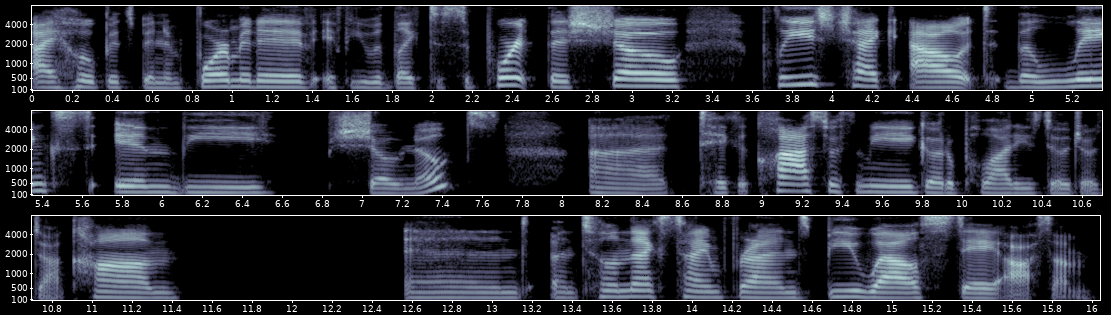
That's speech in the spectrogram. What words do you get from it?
I hope it's been informative. If you would like to support this show, please check out the links in the show notes uh, take a class with me, go to pilatesdojo.com. And until next time, friends, be well, stay awesome.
